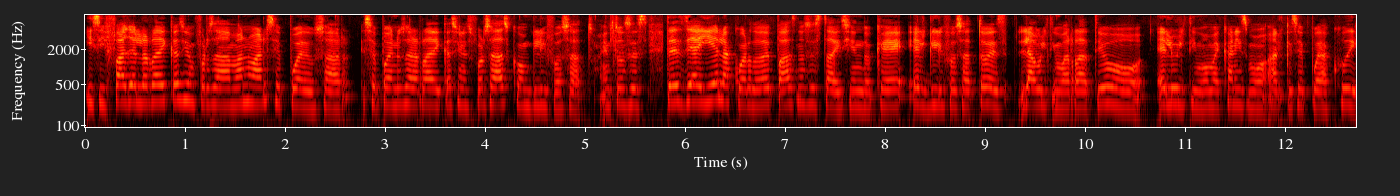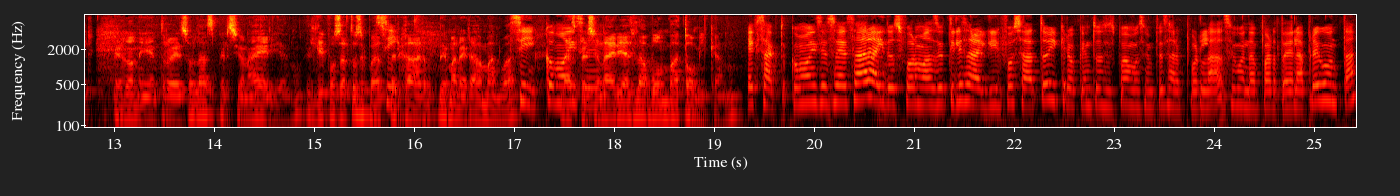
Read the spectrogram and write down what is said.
Y si falla la erradicación forzada manual, se puede usar, se pueden usar erradicaciones forzadas con glifosato. Entonces, desde ahí el acuerdo de paz nos está diciendo que el glifosato es la última ratio o el último mecanismo al que se puede acudir. Perdón, y dentro de eso la aspersión aérea, ¿no? El glifosato se puede asperjar de manera manual. Sí, como la aspersión aérea es la bomba atómica, ¿no? Exacto, como dice César, hay dos formas de utilizar el glifosato y creo que entonces podemos empezar por la segunda parte de la pregunta.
